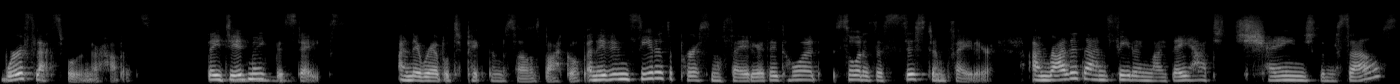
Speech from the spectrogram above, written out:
were flexible in their habits. They did make mm. mistakes and they were able to pick themselves back up. And they didn't see it as a personal failure. They thought saw it as a system failure. And rather than feeling like they had to change themselves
